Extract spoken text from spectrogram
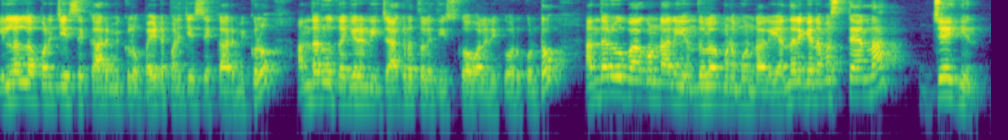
ఇళ్ళలో పనిచేసే కార్మికులు బయట పనిచేసే కార్మికులు అందరూ తగినన్ని జాగ్రత్తలు తీసుకోవాలని కోరుకుంటూ అందరూ బాగుండాలి ఎందులో మనం ఉండాలి అందరికీ నమస్తే అన్న. జై హింద్.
